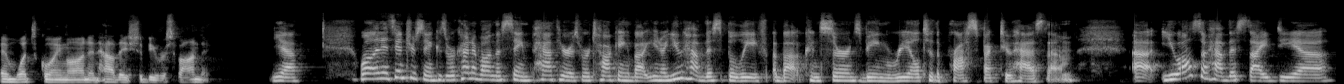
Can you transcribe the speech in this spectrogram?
and what's going on and how they should be responding. Yeah well, and it's interesting because we're kind of on the same path here as we're talking about. You know, you have this belief about concerns being real to the prospect who has them. Uh, you also have this idea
